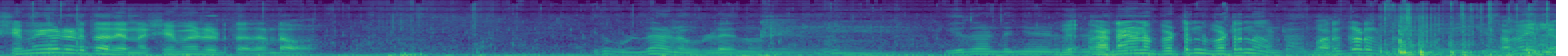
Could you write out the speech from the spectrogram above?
ക്ഷമയോടെ എടുത്താൽ തന്നെ ക്ഷമയോടെ എടുത്താൽ കണ്ടോ? ഇത് ഉള്ളതാണ് ഉള്ളതെന്ന് പറഞ്ഞാൽ എടുത്ത് കടയാണ് പെട്ടെന്ന് പെട്ടെന്ന്. വർക്കട സമയമില്ല.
